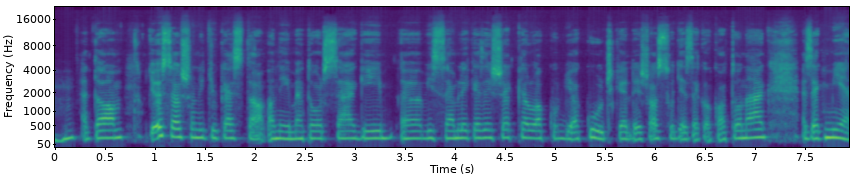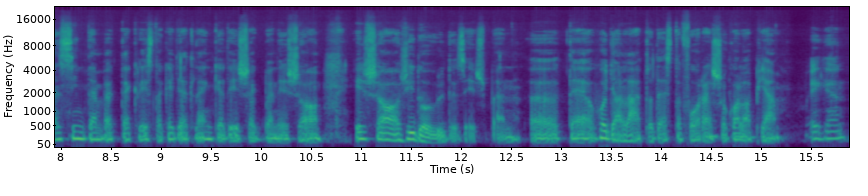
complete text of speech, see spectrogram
Uh-huh. Hát a, hogy összehasonlítjuk ezt a, a németországi visszaemlékezésekkel, akkor ugye a kulcskérdés az, hogy ezek a katonák, ezek milyen szinten vettek részt a kegyetlenkedésekben és a, és a zsidó üldözésben. Te hogyan látod ezt a források alapján? Igen,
